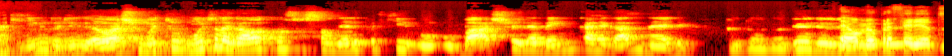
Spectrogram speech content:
né? lindo, lindo. Eu acho muito, muito legal a construção dele, porque o, o baixo ele é bem carregado, né? Ele... É o meu preferido.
